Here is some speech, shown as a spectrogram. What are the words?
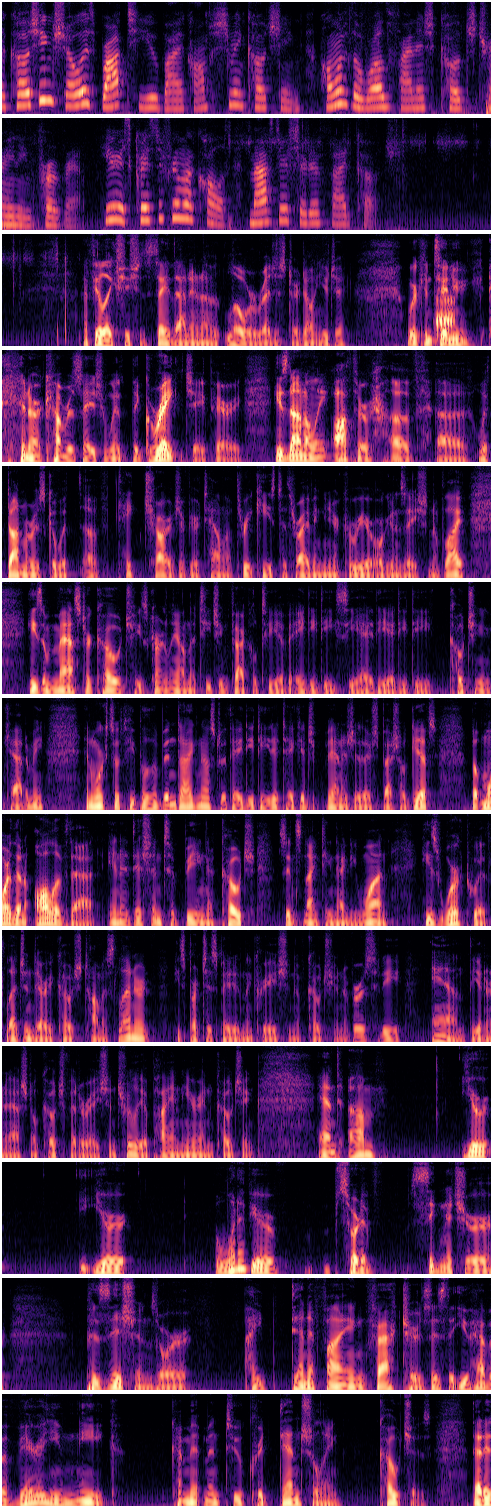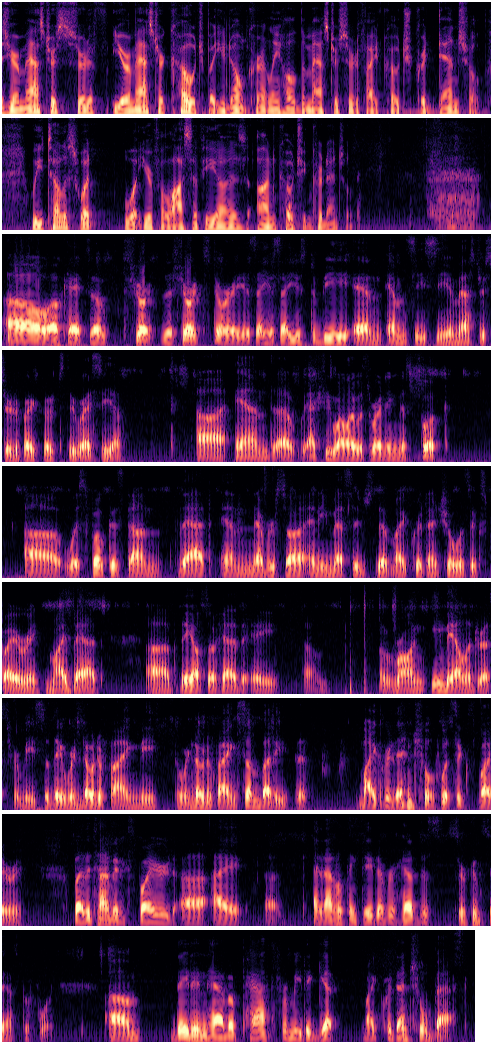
The coaching show is brought to you by Accomplishment Coaching, home of the world's finest coach training program. Here is Christopher McAuliffe, Master Certified Coach. I feel like she should say that in a lower register, don't you, Jay? We're continuing uh, in our conversation with the great Jay Perry. He's not only author of, uh, with Don Maruska, with, of Take Charge of Your Talent Three Keys to Thriving in Your Career Organization of Life. He's a master coach. He's currently on the teaching faculty of ADDCA, the ADD Coaching Academy, and works with people who've been diagnosed with ADD to take advantage of their special gifts. But more than all of that, in addition to being a coach since 1991, he's worked with legendary coach Thomas Leonard. He's participated in the creation of Coach University and the International Coach Federation, truly a pioneer in coaching. And um, you're, you're one of your sort of signature positions or identifying factors is that you have a very unique commitment to credentialing coaches. That is, you're a master certif- you're a master coach, but you don't currently hold the master certified coach credential. Will you tell us what, what your philosophy is on coaching credentials? Oh, okay. So short, the short story is, I guess I used to be an MCC, a Master Certified Coach through ICF, uh, and uh, actually, while I was writing this book, uh, was focused on that and never saw any message that my credential was expiring. My bad. Uh, they also had a, um, a wrong email address for me, so they were notifying me. Were notifying somebody that my credential was expiring. By the time it expired, uh, I uh, and I don't think they'd ever had this circumstance before. Um, they didn't have a path for me to get my credential back.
